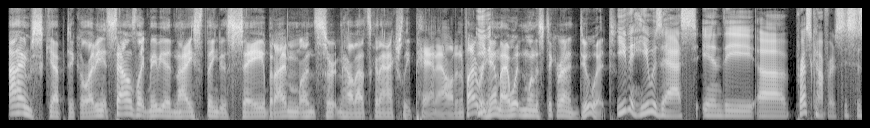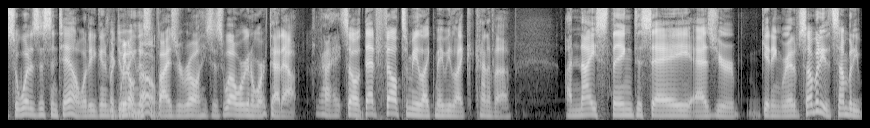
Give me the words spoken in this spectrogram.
I'm skeptical. I mean, it sounds like maybe a nice thing to say, but I'm uncertain how that's going to actually pan out. And if I were Even- him, I wouldn't want to stick around and do it. Even he was asked in the uh, press conference. He says, "So what does this entail? What are you going to be like, doing don't this know. advisory role?" He says, "Well, we're going to work that out." Right. So that felt to me like maybe like kind of a a nice thing to say as you're getting rid of somebody that somebody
